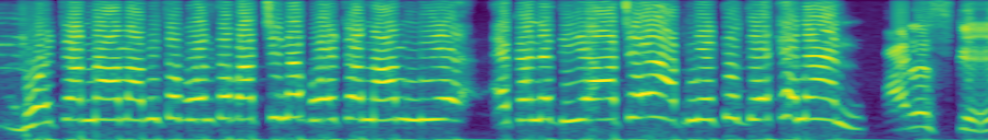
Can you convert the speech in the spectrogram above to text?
বইটার নাম আমি তো বলতে পারছি না বইটার নাম নিয়ে এখানে দিয়ে আছে আপনি একটু দেখে নেন। আর এস আহ,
